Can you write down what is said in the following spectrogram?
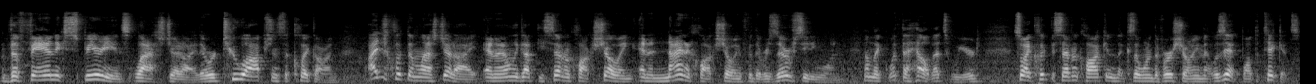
the fan experience Last Jedi. There were two options to click on. I just clicked on Last Jedi, and I only got the seven o'clock showing and a nine o'clock showing for the reserve seating one. I'm like, what the hell? That's weird. So I clicked the seven o'clock because I wanted the first showing. and That was it. Bought the tickets.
